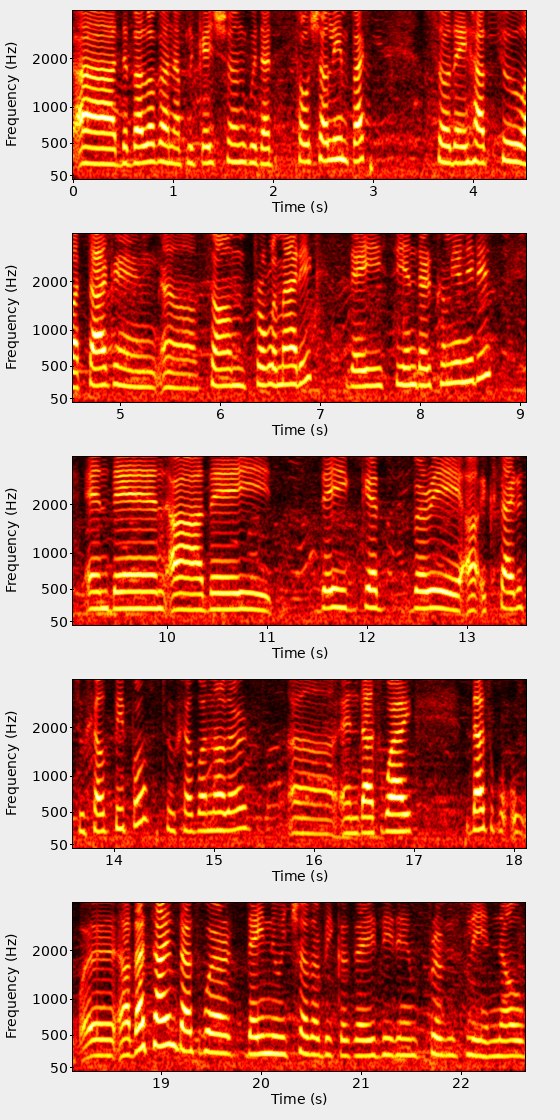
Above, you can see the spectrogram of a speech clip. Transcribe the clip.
uh, develop an application with a social impact. So they have to attack uh, some problematic they see in their communities, and then uh, they they get very uh, excited to help people, to help another, uh, and that's why. That's uh, at that time. That's where they knew each other because they didn't previously know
